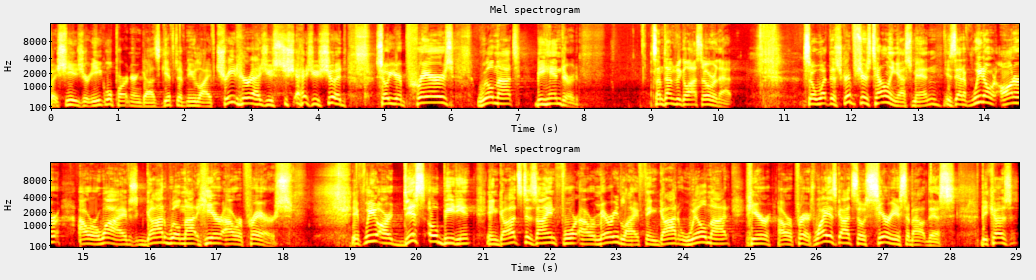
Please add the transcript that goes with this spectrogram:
but she is your equal partner in God's gift of new life. Treat her as you, as you should, so your prayers will not be hindered. Sometimes we gloss over that. So, what the scripture is telling us, men, is that if we don't honor our wives, God will not hear our prayers. If we are disobedient in God's design for our married life, then God will not hear our prayers. Why is God so serious about this? Because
